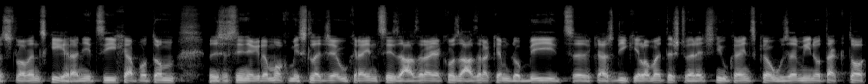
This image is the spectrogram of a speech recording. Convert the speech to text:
slovenských hranicích a potom, že si někdo mohl myslet, že Ukrajinci zázrak, jako zázrakem dobíjí každý kilometr čtvereční ukrajinského území, no tak to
